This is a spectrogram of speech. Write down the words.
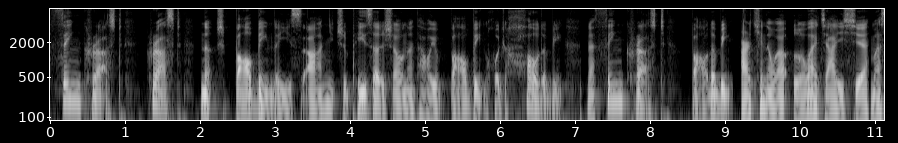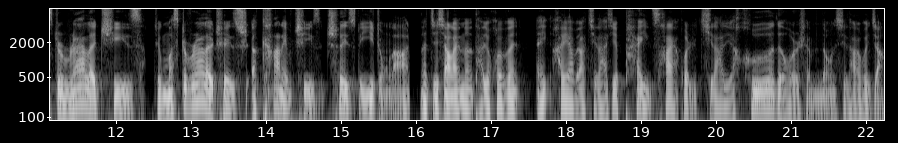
，thin crust crust 那是薄饼的意思啊。你吃披萨的时候呢，它会有薄饼或者厚的饼。那 thin crust 薄的饼，而且呢，我要额外加一些 mozzarella cheese。这个 mozzarella cheese 是 a kind of cheese，cheese 的一种了啊。那接下来呢，他就会问。哎，还要不要其他一些配菜或者其他一些喝的或者什么东西？他会讲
